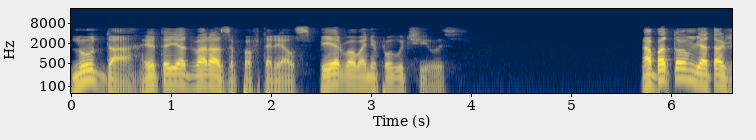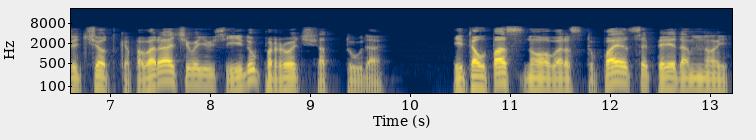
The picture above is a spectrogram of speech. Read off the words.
Ну да, это я два раза повторял, с первого не получилось. А потом я также четко поворачиваюсь и иду прочь оттуда. И толпа снова расступается передо мной.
